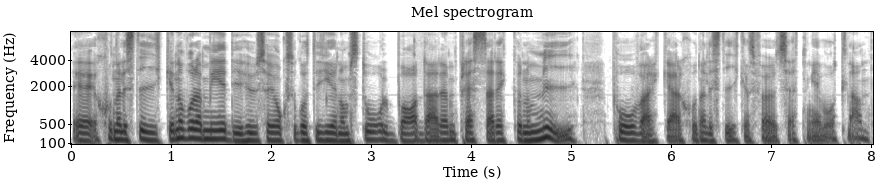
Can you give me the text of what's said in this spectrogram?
eh, journalistiken och våra mediehus har ju också gått igenom stålbad där en pressad ekonomi påverkar journalistikens förutsättningar i vårt land.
